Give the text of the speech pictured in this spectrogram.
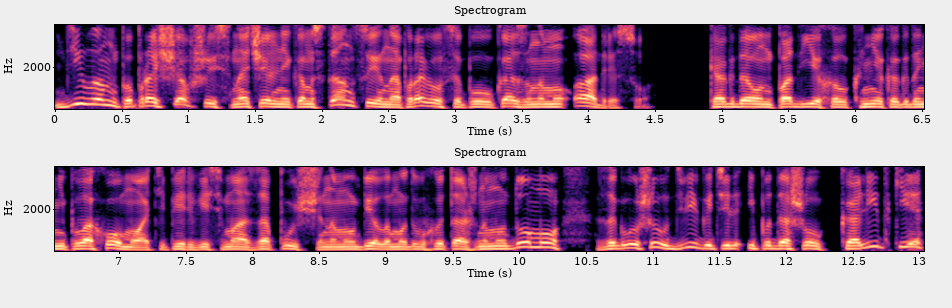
Дилан, попрощавшись с начальником станции, направился по указанному адресу. Когда он подъехал к некогда неплохому, а теперь весьма запущенному белому двухэтажному дому, заглушил двигатель и подошел к калитке,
